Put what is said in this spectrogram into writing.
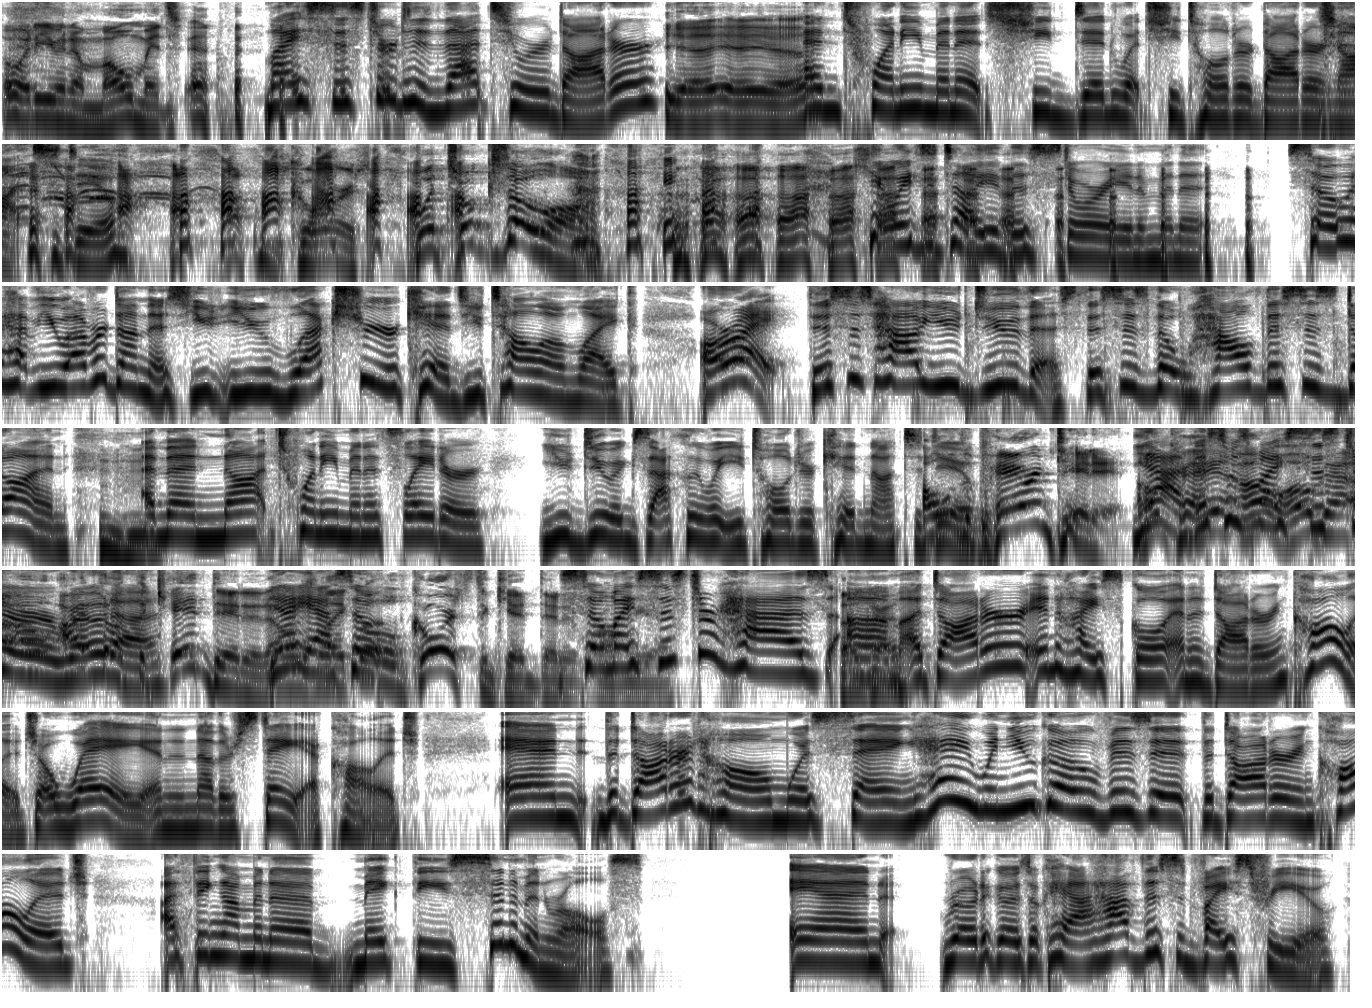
what even a moment? My sister did that to her daughter. yeah, yeah, yeah. And 20 minutes, she did what she told her daughter not to do. of course. What took so long? Can't wait to tell you this story in a minute. So, have you ever done this? You you lecture your kids. You tell them like, "All right, this is how you do this. This is the how this is done." Mm-hmm. And then not 20 minutes later, you do exactly what you told your kid not to do. Oh, the parent did it. Yeah, Okay. this was my Oh, okay. sister, Oh, I Rhoda. thought the kid did it. I Yeah, was yeah, Like, so- oh, of course the kid did it. So my yeah. sister has um, Okay. a daughter in high school and a daughter in college, away in another state at college. And the daughter at home was saying, "Hey, when you go visit the daughter in college, I think I'm going to make these cinnamon rolls." And Rhoda goes, "Okay, I have this advice for you."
